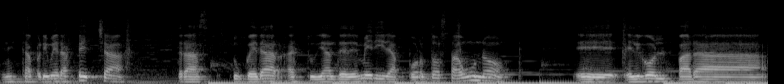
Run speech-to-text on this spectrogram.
en esta primera fecha tras superar a Estudiantes de Mérida por 2 a 1. Eh, el gol para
